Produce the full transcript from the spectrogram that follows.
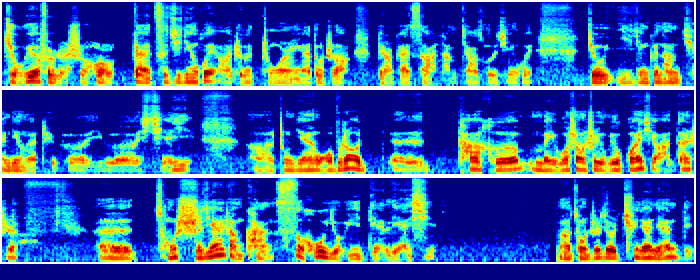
九月份的时候，盖茨基金会啊，这个中国人应该都知道，比尔盖茨啊，他们家族的基金会就已经跟他们签订了这个一个协议，啊，中间我不知道，呃，他和美国上市有没有关系啊？但是，呃，从时间上看，似乎有一点联系，啊，总之就是去年年底，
